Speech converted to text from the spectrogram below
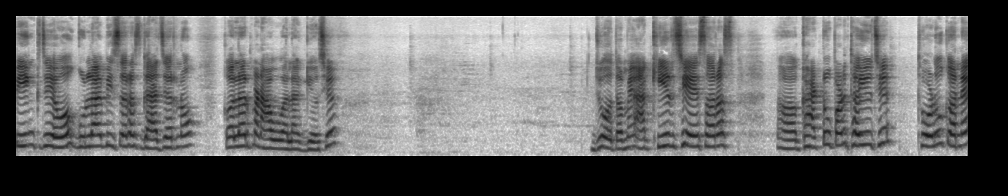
પિંક જેવો, ગુલાબી સરસ ગાજરનો કલર પણ આવવા લાગ્યો છે. જો તમે આ ખીર છે એ સરસ ઘાટું પણ થયું છે થોડુંક અને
